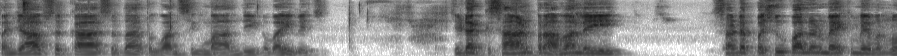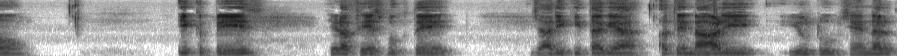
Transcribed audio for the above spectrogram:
ਪੰਜਾਬ ਸਰਕਾਰ ਸਰਦਾਰ ਭਗਵੰਤ ਸਿੰਘ ਮਾਨ ਦੀ ਅਗਵਾਈ ਵਿੱਚ ਜਿਹੜਾ ਕਿਸਾਨ ਭਰਾਵਾਂ ਲਈ ਸਾਡਾ ਪਸ਼ੂ ਪਾਲਣ ਮਹਿਕਮੇ ਵੱਲੋਂ ਇੱਕ ਪੇਜ ਜਿਹੜਾ ਫੇਸਬੁੱਕ ਤੇ ਜਾਰੀ ਕੀਤਾ ਗਿਆ ਅਤੇ ਨਾਲ ਹੀ YouTube ਚੈਨਲ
